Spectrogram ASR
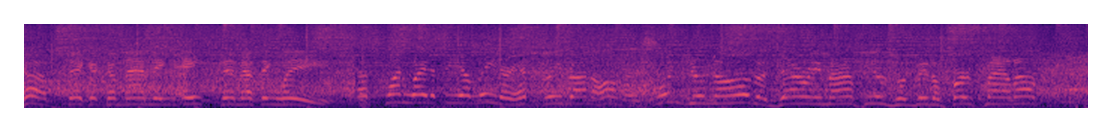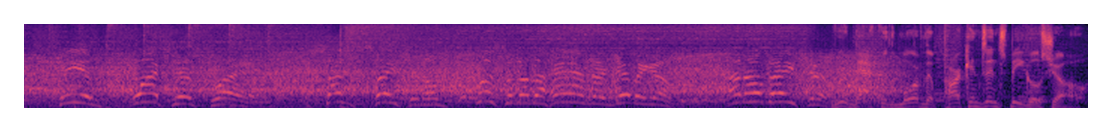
Cubs take a commanding 8 to nothing lead. That's one way to be a leader, hit three-run homers. Wouldn't you know that Gary Matthews would be the first man up? He is, watch this play. Sensational. Listen to the hand they're giving him. An. We're back with more of the Parkins and Spiegel Show,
